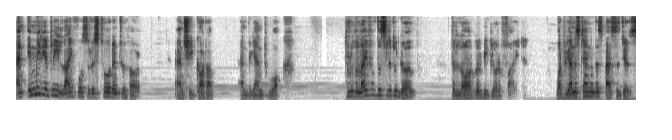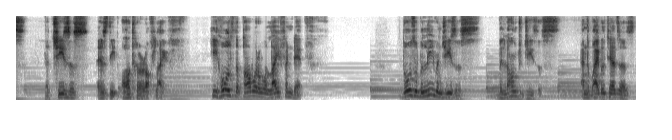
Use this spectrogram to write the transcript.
And immediately life was restored into her, and she got up and began to walk. Through the life of this little girl, the Lord will be glorified. What we understand in this passage is that Jesus is the author of life. He holds the power over life and death. Those who believe in Jesus belong to Jesus. And the Bible tells us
